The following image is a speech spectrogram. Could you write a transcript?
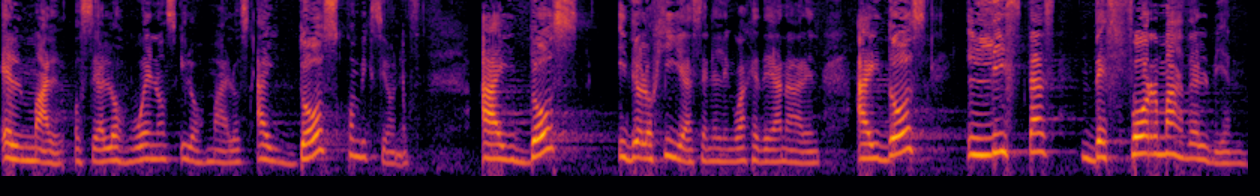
el mal, o sea, los buenos y los malos. Hay dos convicciones, hay dos ideologías en el lenguaje de Anna Arendt, hay dos listas de formas del bien.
